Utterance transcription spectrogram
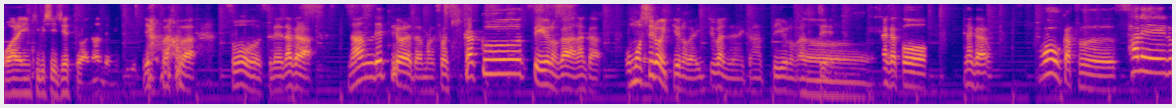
お笑いに厳しいジェットはなんで見続けいや、まあまあ、そうですね。だから、なんでって言われたら、まあ、その企画っていうのが、なんか、面白いっていうのが一番じゃないかなっていうのがあって、うなんかこう、なんか、フォーカスされる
